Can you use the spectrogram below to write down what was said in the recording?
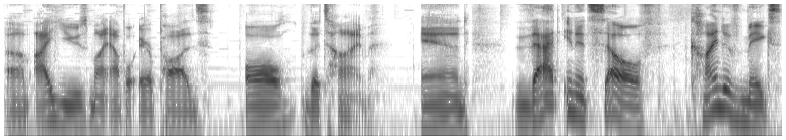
Um, I use my Apple AirPods all the time. And that in itself kind of makes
